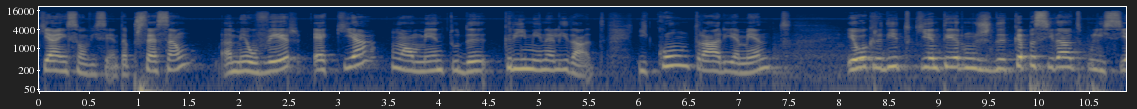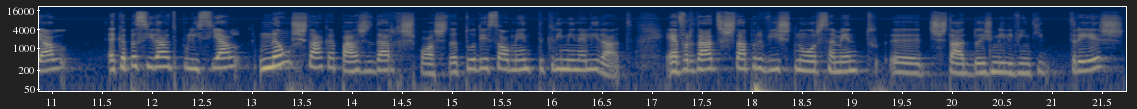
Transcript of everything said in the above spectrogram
que há em São Vicente. A percepção, a meu ver, é que há um aumento de criminalidade. E, contrariamente eu acredito que, em termos de capacidade policial, a capacidade policial não está capaz de dar resposta a todo esse aumento de criminalidade. É verdade que está previsto no Orçamento uh, de Estado de 2023 uh,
